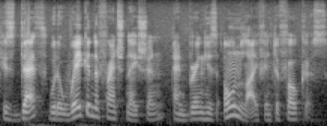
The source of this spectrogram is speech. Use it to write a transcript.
His death would awaken the French nation and bring his own life into focus.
